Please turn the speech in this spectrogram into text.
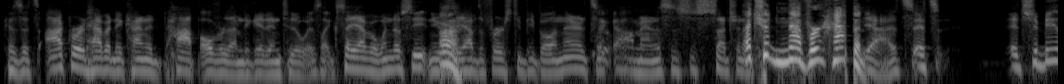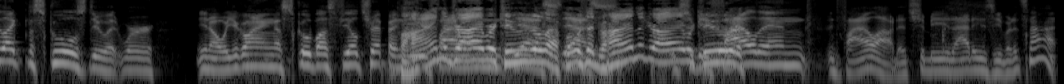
because it's awkward having to kind of hop over them to get into it. It's like say you have a window seat and you already have the first two people in there. It's like oh man, this is just such an that should never happen. Yeah, it's it's it should be like the schools do it where you know, you're going on a school bus field trip and behind the driver in, to yes, the left. Yes. What was it? Behind the driver it to filed in and file out. It should be that easy, but it's not.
